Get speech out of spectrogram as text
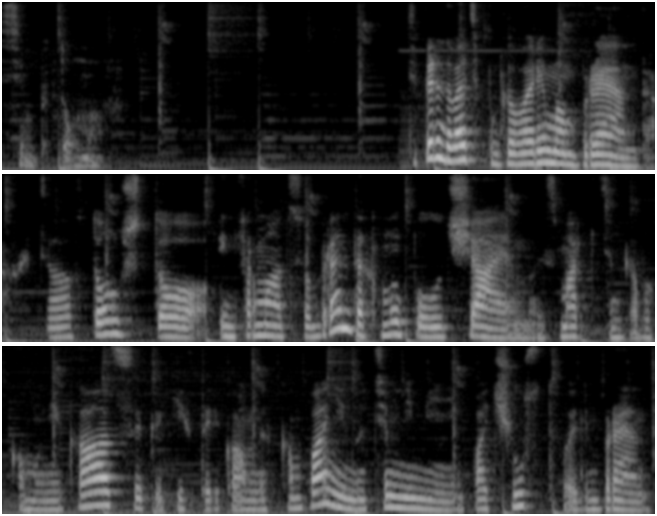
симптомов. Теперь давайте поговорим о брендах. Дело в том, что информацию о брендах мы получаем из маркетинговых коммуникаций, каких-то рекламных кампаний, но тем не менее почувствовать бренд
